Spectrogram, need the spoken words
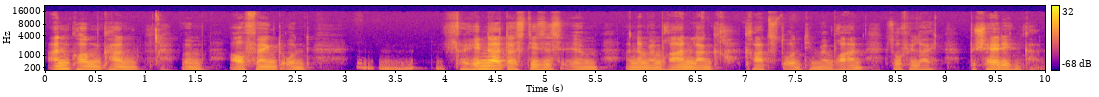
ankommen kann, ähm, auffängt und verhindert, dass dieses an der Membran lang kratzt und die Membran so vielleicht beschädigen kann.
